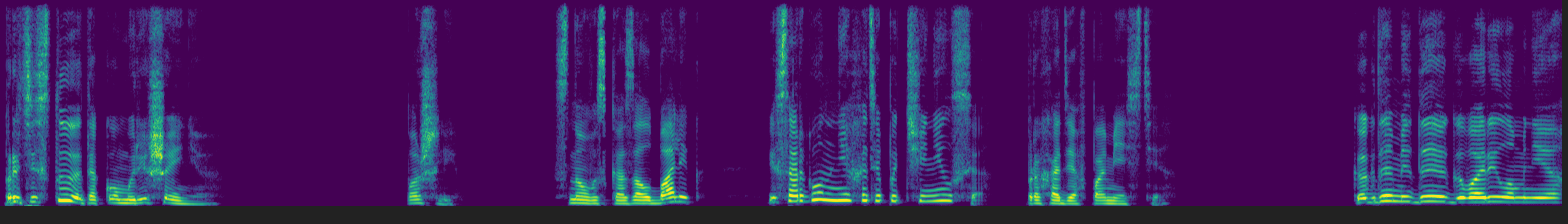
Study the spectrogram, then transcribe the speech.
протестуя такому решению. «Пошли», — снова сказал Балик, и Саргон нехотя подчинился, проходя в поместье. Когда Медея говорила мне,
